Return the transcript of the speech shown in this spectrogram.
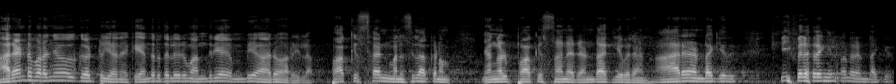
ആരാണ്ട് പറഞ്ഞു കേട്ടു ഞാൻ. കേന്ദ്രത്തിലൊരു മന്ത്രിയോ എം പി ആരോ അറിയില്ല. പാകിസ്ഥാൻ മനസ്സിലാക്കണം ഞങ്ങൾ പാകിസ്ഥാനെ രണ്ടാക്കിയവരാണ്. ആരാ ഉണ്ടാക്കിയത് ഇവരാരെങ്കിലുമാണ് രണ്ടാക്കിയത്.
